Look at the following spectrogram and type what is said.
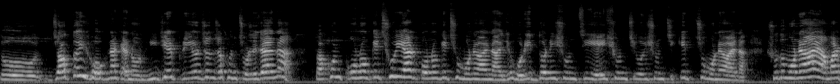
তো যতই হোক না কেন, নিজের প্রিয়জন যখন চলে যায় না, তখন কোনো কিছুই আর কোনো কিছু মনে হয় না। যে হরিধ্বনি শুনছি, এই শুনছি, ওই শুনছি, কিচ্ছু মনে হয় না। শুধু মনে হয় আমার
